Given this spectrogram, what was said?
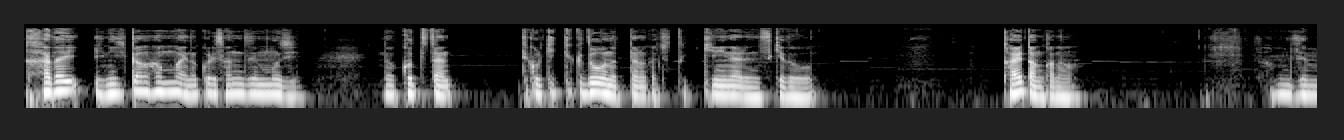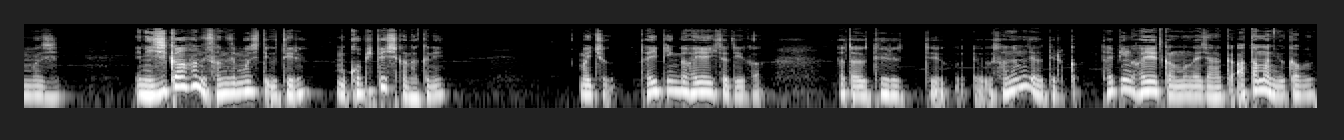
課題、2時間半前残り3000文字残ってたんで、これ結局どうなったのかちょっと気になるんですけど、変えたんかな ?3000 文字。え、2時間半で3000文字って打てる？もうコピペしかなくね？まあ一応、タイピング早い人というか、だったら打てるっていう、3000文字は打てるか。タイピング早いとかの問題じゃなく、頭に浮かぶ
